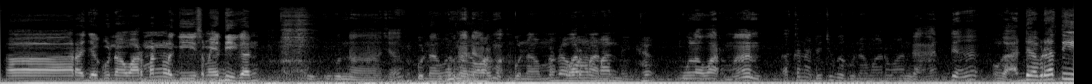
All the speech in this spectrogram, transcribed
eh, Raja Gunawarman lagi semedi kan? Guna siapa? Guna Guna Dharma Guna Udah Warman Warman nih Mula Warman. Ah, kan ada juga Guna Warman nggak ada. Oh nggak ada berarti.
